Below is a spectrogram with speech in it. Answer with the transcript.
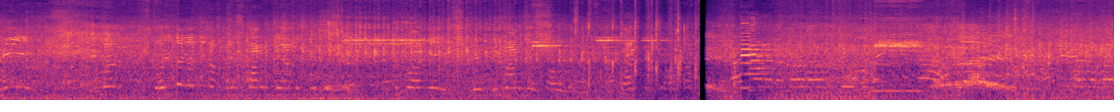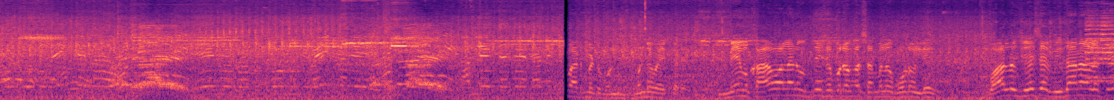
మీ డిమాండ్ త్వరితగతిన పరిష్కారం చేయాలని చెప్పేసి ప్రభుత్వాన్ని మేము డిమాండ్ చేస్తా ఉన్నాం. డిపార్ట్మెంట్ ముందు ముందు వైఖరి. మేము కావాలని ఉద్దేశపూర్వకంగా సమ్మెలో పోవడం లేదు. వాళ్ళు చేసే విధానాలకే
